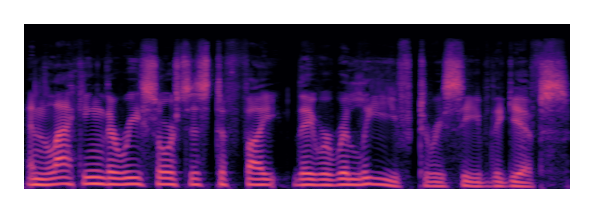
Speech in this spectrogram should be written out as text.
and lacking the resources to fight, they were relieved to receive the gifts.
